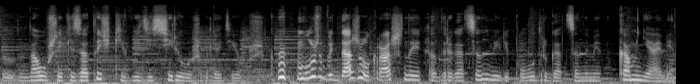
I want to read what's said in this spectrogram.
э, наушники-затычки в виде сережек для девушек. Может быть, даже украшенные драгоценными или полудрагоценными камнями.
